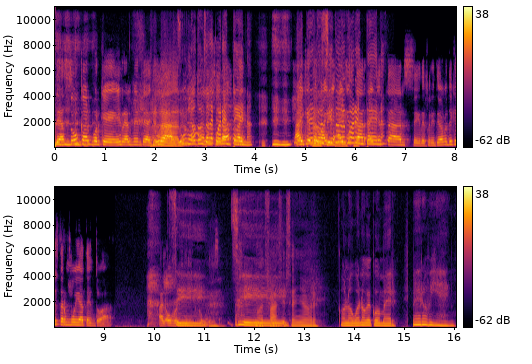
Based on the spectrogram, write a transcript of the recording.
de, azúcar porque realmente ayuda. ayuda Los de cuarentena. Hay, que, pero hay, que estar, hay que estar, sí, definitivamente hay que estar muy atento a, al overeating, sí. Sí. No es fácil, señora. Con lo bueno que comer. Pero bien,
